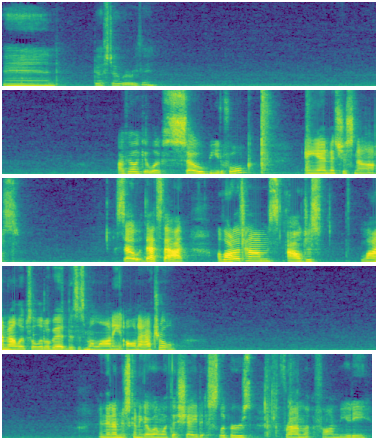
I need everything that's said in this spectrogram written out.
and dust over everything. I feel like it looks so beautiful and it's just nice. So that's that. A lot of the times I'll just line my lips a little bit. This is Milani All Natural. And then I'm just going to go in with the shade Slippers from Fawn Beauty.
